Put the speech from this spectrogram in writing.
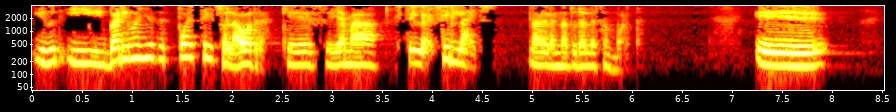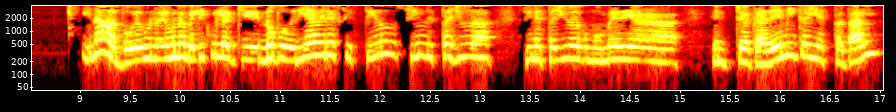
Y, y varios años después se hizo la otra, que se llama Still Lives. Still Lives, la de las naturalezas muertas. Eh, y nada, pues es una, es una película que no podría haber existido sin esta ayuda, sin esta ayuda como media entre académica y estatal.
